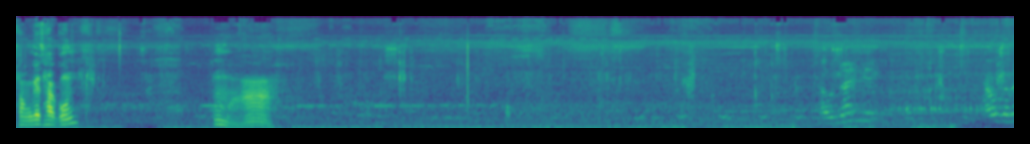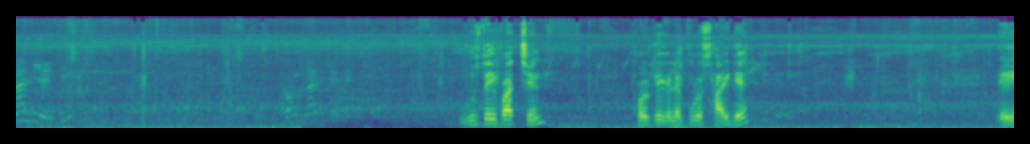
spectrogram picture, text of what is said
সঙ্গে থাকুন। মা। বুঝতেই পাচ্ছেন ফরকে গেলে পুরো সাইডে এই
